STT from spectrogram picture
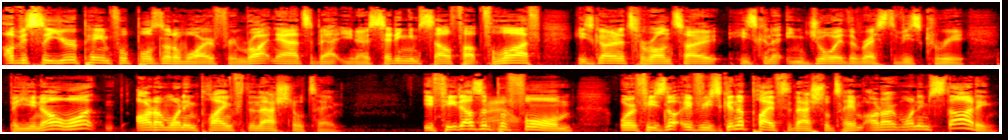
Obviously, European football's not a worry for him right now. It's about you know setting himself up for life. He's going to Toronto. He's going to enjoy the rest of his career. But you know what? I don't want him playing for the national team. If he doesn't perform, or if he's not, if he's going to play for the national team, I don't want him starting.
